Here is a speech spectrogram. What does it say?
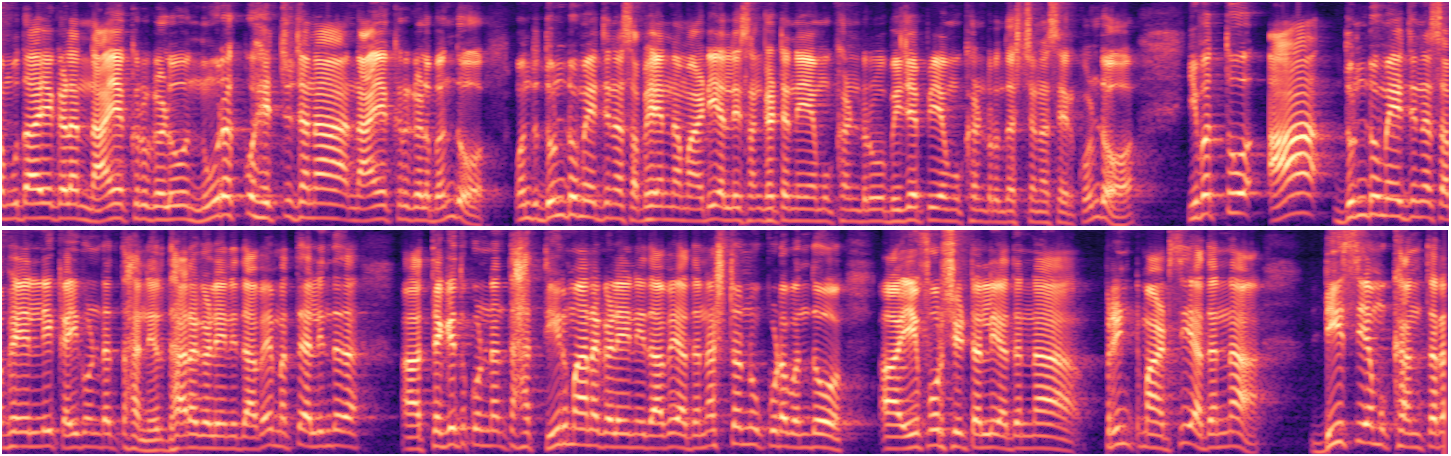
ಸಮುದಾಯಗಳ ನಾಯಕರುಗಳು ನೂರಕ್ಕೂ ಹೆಚ್ಚು ಜನ ನಾಯಕರುಗಳು ಬಂದು ಒಂದು ದುಂಡು ಮೇಜಿನ ಸಭೆಯನ್ನು ಮಾಡಿ ಅಲ್ಲಿ ಸಂಘಟನೆಯ ಮುಖಂಡರು ಬಿ ಜೆ ಪಿಯ ಮುಖಂಡರು ಒಂದಷ್ಟು ಜನ ಸೇರಿಕೊಂಡು ಇವತ್ತು ಆ ದುಂಡು ಮೇಜಿನ ಸಭೆಯಲ್ಲಿ ಕೈಗೊಂಡಂತಹ ನಿರ್ಧಾರಗಳೇನಿದ್ದಾವೆ ಮತ್ತು ಅಲ್ಲಿಂದ ತೆಗೆದುಕೊಂಡಂತಹ ತೀರ್ಮಾನಗಳೇನಿದ್ದಾವೆ ಅದನ್ನಷ್ಟನ್ನು ಕೂಡ ಒಂದು ಎ ಫೋರ್ ಶೀಟಲ್ಲಿ ಅದನ್ನು ಪ್ರಿಂಟ್ ಮಾಡಿಸಿ ಅದನ್ನು ಡಿ ಸಿಯ ಮುಖಾಂತರ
